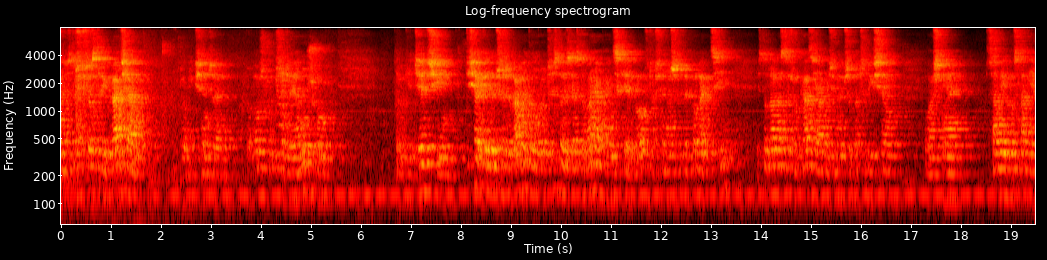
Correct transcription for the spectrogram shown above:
w Chrystusie siostry i bracia, drogi księże proboszczu, księże Januszu, drogie dzieci. Dzisiaj, kiedy przeżywamy tę uroczystość zwiastowania Pańskiego w czasie naszych rekolekcji, jest to dla nas też okazja, abyśmy przypatrzyli się właśnie samej postawie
